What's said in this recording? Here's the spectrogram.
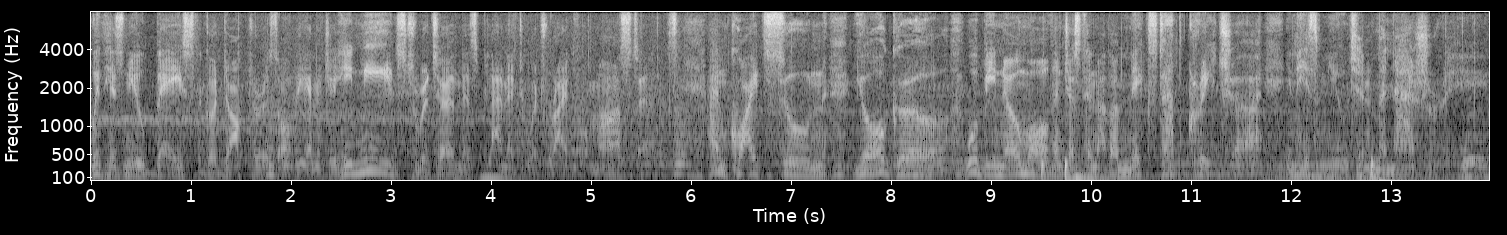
With his new base, the good doctor has all the energy he needs to return this planet to its rightful masters. And quite soon, your girl will be no more than just another mixed-up creature in his mutant menagerie.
